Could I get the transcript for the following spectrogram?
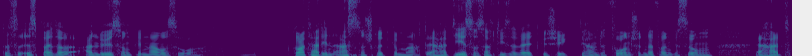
Das ist bei der Erlösung genauso. Gott hat den ersten Schritt gemacht. Er hat Jesus auf diese Welt geschickt. Wir haben vorhin schon davon gesungen. Er hat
